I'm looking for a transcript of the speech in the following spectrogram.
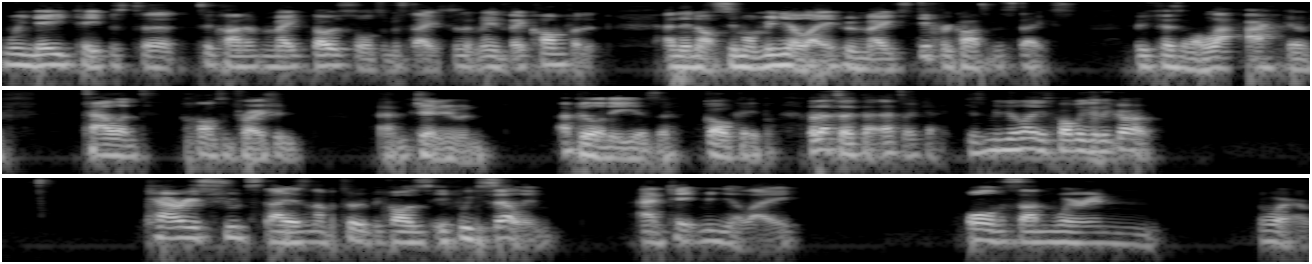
we need keepers to to kind of make those sorts of mistakes because it means they're confident and they're not Simon Mignolet who makes different kinds of mistakes because of a lack of talent, concentration, and genuine ability as a goalkeeper. But that's okay. That's okay because Mignolet is probably going to go. Karius should stay as number two because if we sell him and keep Mignolet, all of a sudden we're in we're,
